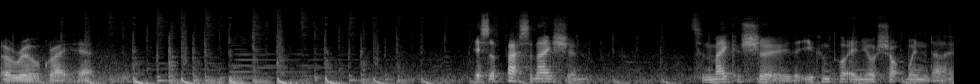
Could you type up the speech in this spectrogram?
a real great hit. It's a fascination to make a shoe that you can put in your shop window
